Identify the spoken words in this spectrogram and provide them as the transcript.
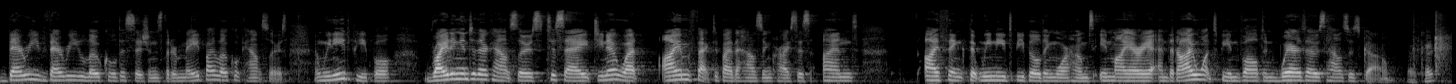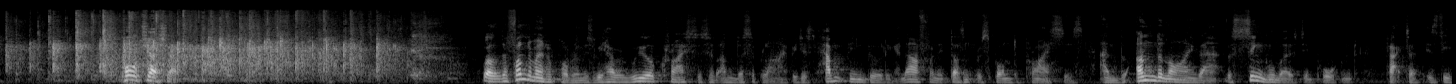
very, very local decisions that are made by local councillors. And we need people writing into their councillors to say, do you know what? I am affected by the housing crisis and I think that we need to be building more homes in my area and that I want to be involved in where those houses go. Okay. Paul Cheshire. Well, the fundamental problem is we have a real crisis of undersupply. We just haven't been building enough and it doesn't respond to prices. And underlying that, the single most important factor is the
